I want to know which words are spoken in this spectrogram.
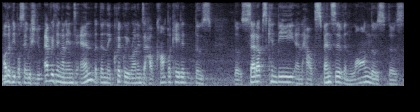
Other people say we should do everything on end to end, but then they quickly run into how complicated those those setups can be and how expensive and long those those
